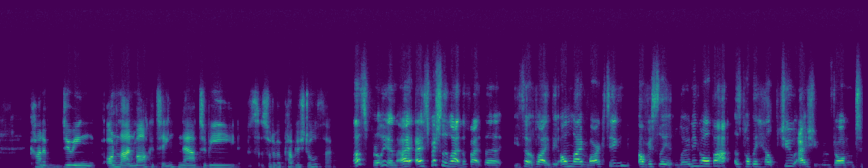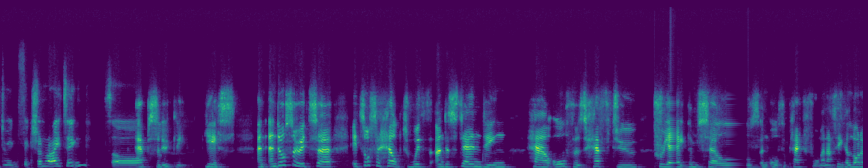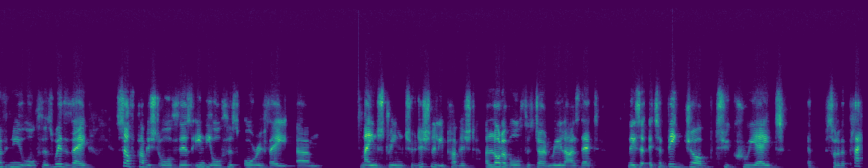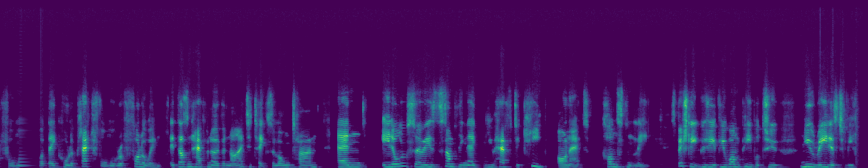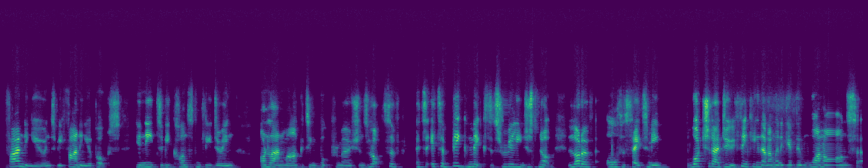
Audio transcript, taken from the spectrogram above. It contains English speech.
kind of doing online marketing now to be sort of a published author. That's brilliant. I, I especially like the fact that you sort of like the online marketing, obviously learning all that has probably helped you as you moved on to doing fiction writing. So absolutely. Yes. And and also it's uh it's also helped with understanding how authors have to create themselves an author platform. And I think a lot of new authors, whether they self-published authors, indie authors, or if they um, mainstream traditionally published, a lot of authors don't realize that there's a, it's a big job to create a sort of a platform, what they call a platform or a following. It doesn't happen overnight. It takes a long time. And it also is something that you have to keep on at constantly, especially because if you want people to, new readers to be finding you and to be finding your books, you need to be constantly doing online marketing, book promotions, lots of it's it's a big mix. It's really just not a lot of authors say to me, what should I do? Thinking that I'm going to give them one answer.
